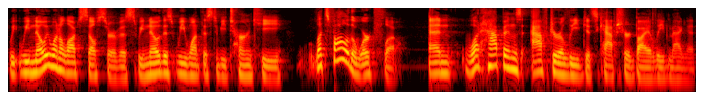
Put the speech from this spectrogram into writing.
we, we know we want to launch self service. We know this, we want this to be turnkey. Let's follow the workflow. And what happens after a lead gets captured by a lead magnet?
